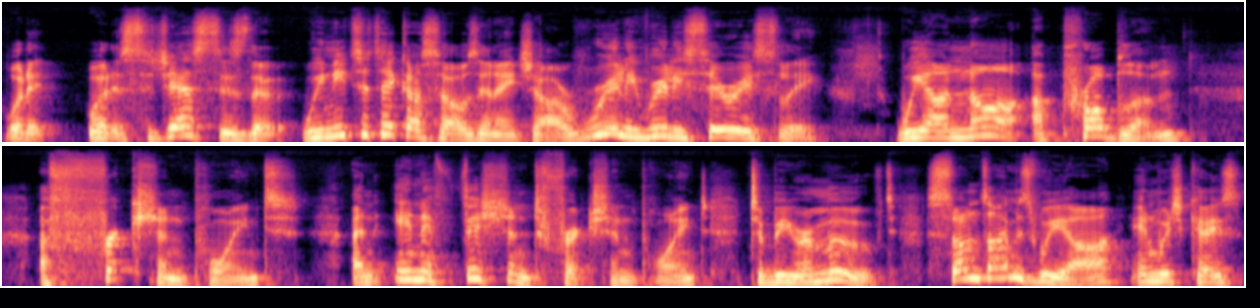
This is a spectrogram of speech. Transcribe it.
what it what it suggests is that we need to take ourselves in HR really, really seriously. We are not a problem a friction point, an inefficient friction point to be removed. Sometimes we are, in which case,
